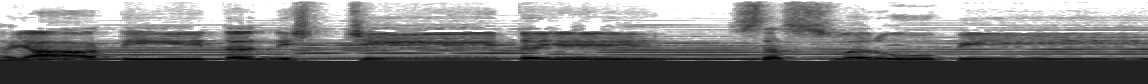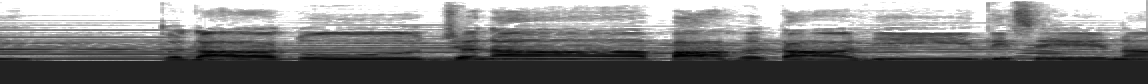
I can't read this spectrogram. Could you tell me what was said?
भयातीत निश्चितये सस्वरूपी। कदा तो जना पाहताही दिसेना।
